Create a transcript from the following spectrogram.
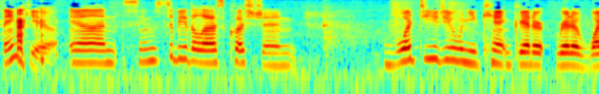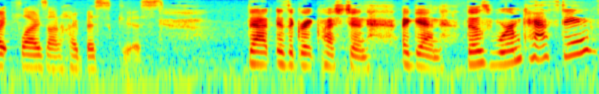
thank you. and seems to be the last question. What do you do when you can't get rid of white flies on hibiscus? That is a great question. Again, those worm castings,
